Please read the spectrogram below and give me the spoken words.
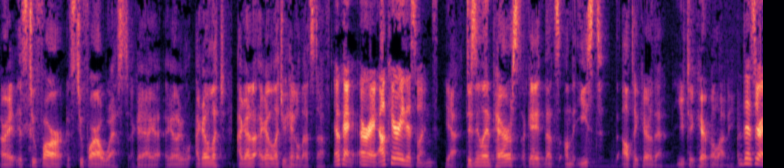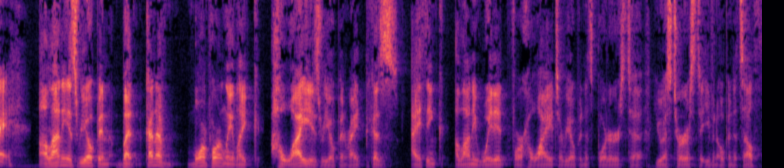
all right, it's too far. It's too far out west. Okay, I, I gotta, I gotta let, you, I gotta, I gotta let you handle that stuff. Okay, all right. I'll carry this one. Yeah, Disneyland Paris. Okay, that's on the east. I'll take care of that. You take care of Aulani. That's right. Aulani is reopened, but kind of more importantly, like Hawaii is reopened, right? Because I think Aulani waited for Hawaii to reopen its borders to U.S. tourists to even open itself.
